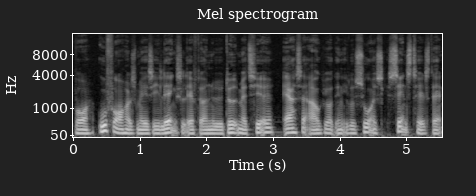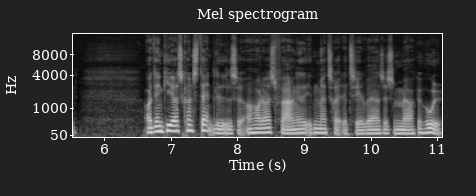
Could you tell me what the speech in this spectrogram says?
Hvor uforholdsmæssige længsel efter at nyde død materie er så afgjort en illusorisk sindstilstand, og den giver os konstant lidelse og holder os fanget i den materielle tilværelses mørke hul.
